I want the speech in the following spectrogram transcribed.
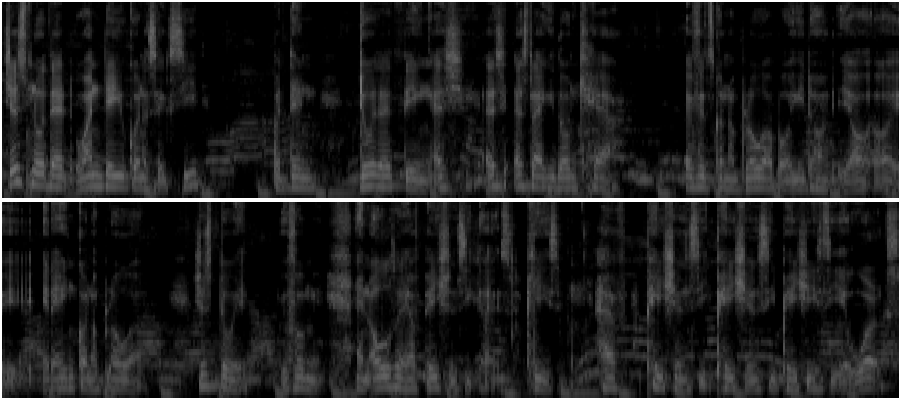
Just know that one day you're gonna succeed but then do that thing as as, as like you don't care if it's gonna blow up or you don't or, or it ain't gonna blow up. Just do it. You feel me? And also have patience guys. Please have patience patience patience. It works.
